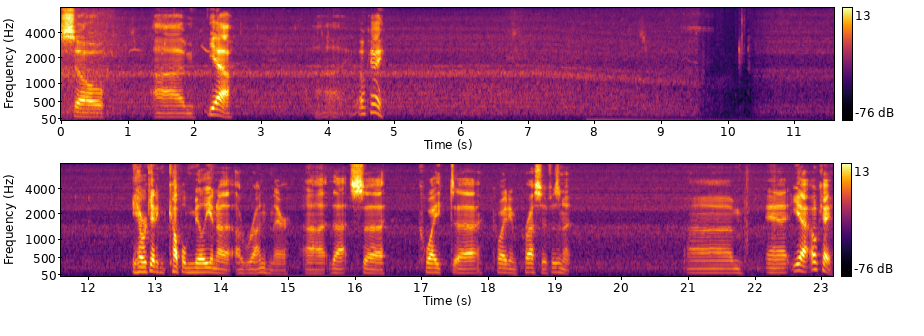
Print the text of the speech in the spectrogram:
So, um, yeah. Uh, okay. Yeah, we're getting a couple million a, a run there. Uh, that's uh, quite uh, quite impressive, isn't it? Um, and yeah, okay,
